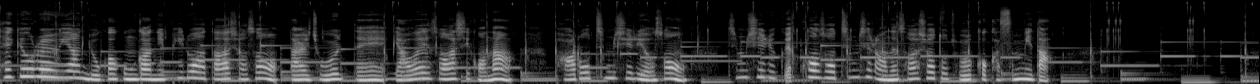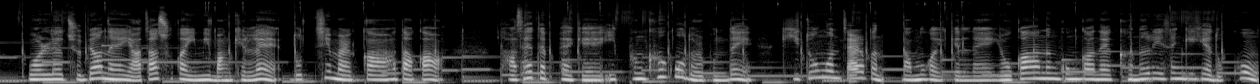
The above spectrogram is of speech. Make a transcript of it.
태교를 위한 요가 공간이 필요하다 하셔서 날 좋을 때 야외에서 하시거나 바로 침실이어서 침실이 꽤 커서 침실 안에서 하셔도 좋을 것 같습니다. 원래 주변에 야자수가 이미 많길래 놓지 말까 하다가 다세대팩에 잎은 크고 넓은데 기둥은 짧은 나무가 있길래 요가하는 공간에 그늘이 생기게 놓고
